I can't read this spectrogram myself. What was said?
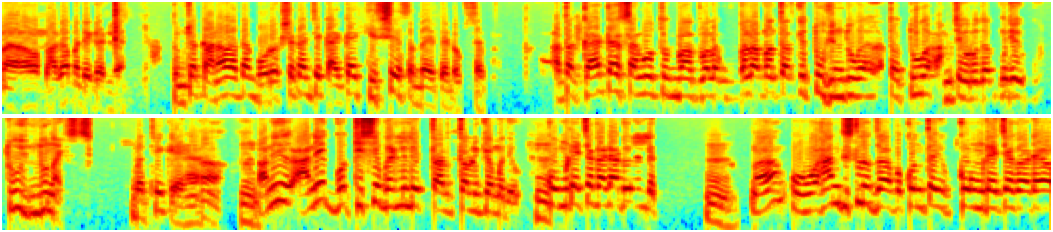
भागामध्ये घडल्या तुमच्या कानावर आता गोरक्षकांचे काय काय किस्से सध्या येते डॉक्टर साहेब आता काय काय सांगू मला मला म्हणतात की तू हिंदू. आता तू आमच्या विरोधात म्हणजे तू हिंदू नाहीस बर ठीक आहे. आणि अनेक किस्से घडलेले आहेत ताल- तालुक्यामध्ये कोंबड्याच्या गाड्या अडवलेल्या आहेत? वाहन दिसलं जा कोणत्याही कोंबड्याच्या गाड्या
